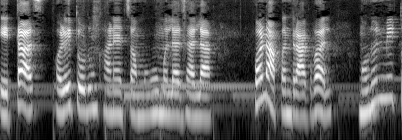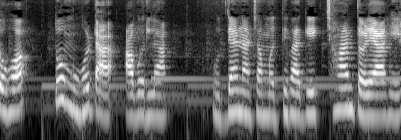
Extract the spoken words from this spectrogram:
येताच फळे तोडून खाण्याचा मोह मला झाला. पण आपण रागवाल म्हणून मी तो तो मोह टा आवरला. उद्यानाच्या मध्यभागी एक छान तळे आहे.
